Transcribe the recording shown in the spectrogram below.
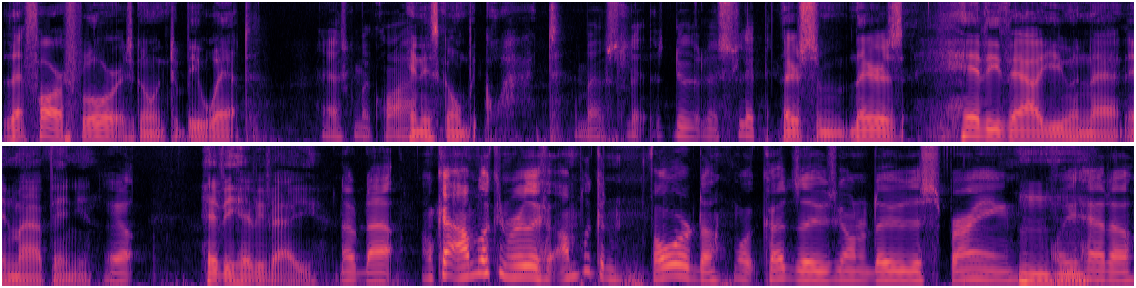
that forest floor is going to be wet That's gonna be quiet. and it's going to be quiet. about slip, do a little slipping. There's some there's heavy value in that in my opinion. Yeah. Heavy heavy value. No doubt. Okay, I'm looking really. I'm looking forward to what Kudzu's going to do this spring. We Mhm. had a,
